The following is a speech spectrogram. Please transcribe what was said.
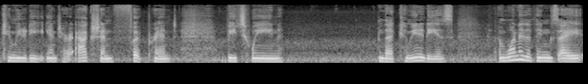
community interaction footprint between the communities. And one of the things I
